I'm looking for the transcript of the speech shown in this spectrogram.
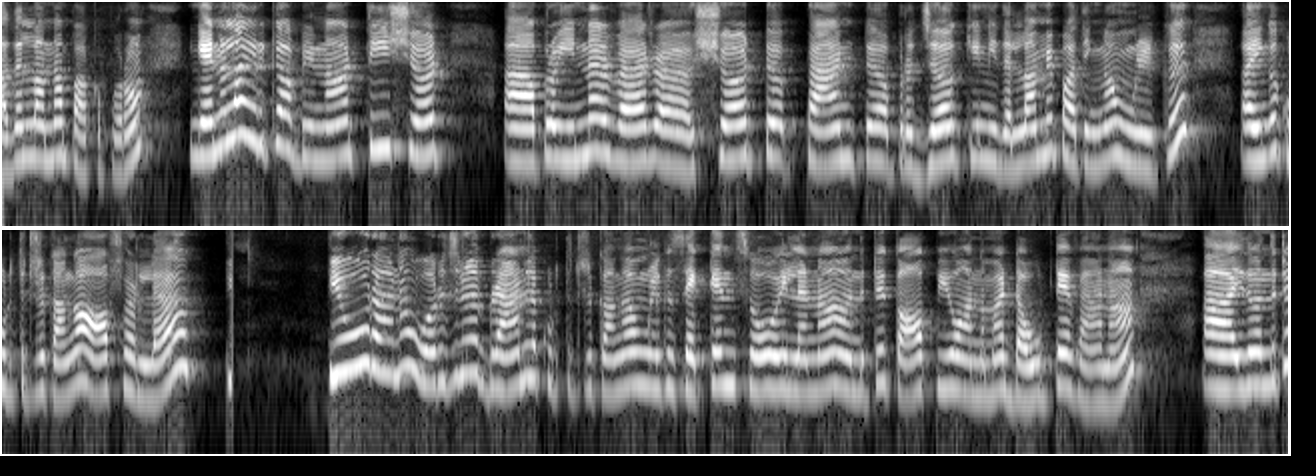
அதெல்லாம் தான் பார்க்க போகிறோம் இங்கே என்னெல்லாம் இருக்குது அப்படின்னா டிஷர்ட் அப்புறம் இன்னர் வேர் ஷர்ட்டு பேண்ட்டு அப்புறம் ஜர்க்கின் இதெல்லாமே பார்த்திங்கன்னா பார்த்தீங்கன்னா உங்களுக்கு இங்கே கொடுத்துட்ருக்காங்க ஆஃபரில் பியூரான ஒரிஜினல் பிராண்டில் கொடுத்துட்ருக்காங்க உங்களுக்கு செகண்ட்ஸோ இல்லைன்னா வந்துட்டு காப்பியோ அந்த மாதிரி டவுட்டே வேணாம். இது வந்துட்டு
